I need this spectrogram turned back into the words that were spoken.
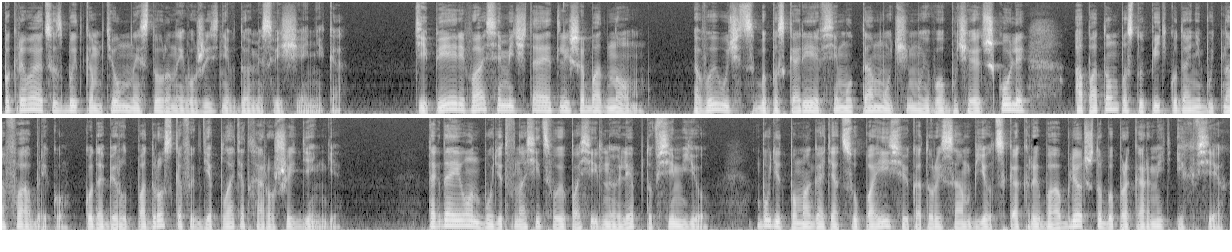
покрывают с избытком темные стороны его жизни в доме священника. Теперь Вася мечтает лишь об одном – выучиться бы поскорее всему тому, чему его обучают в школе, а потом поступить куда-нибудь на фабрику, куда берут подростков и где платят хорошие деньги. Тогда и он будет вносить свою посильную лепту в семью, будет помогать отцу Паисию, который сам бьется как рыба об лед, чтобы прокормить их всех.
